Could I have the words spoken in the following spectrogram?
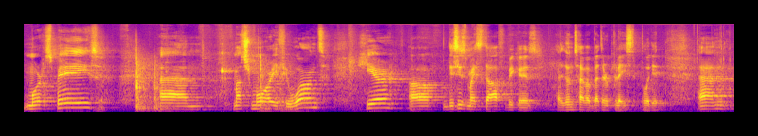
more space, and much more if you want. Here, uh, this is my stuff because I don't have a better place to put it. And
